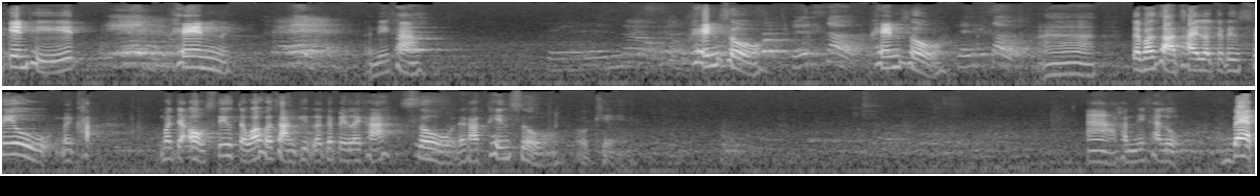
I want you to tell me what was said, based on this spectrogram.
again please pen อันนี้ค่ะ pencil pencil pencil pencil อ่าแต่ภาษาไทยเราจะเป็นซิ่วมันค่ะมันจะออกซิ่วแต่ว่าภาษาอังกฤษเราจะเป็นอะไรคะ so นะคะ pencil โอเคอ่าคำนี้ค่ะลูก back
